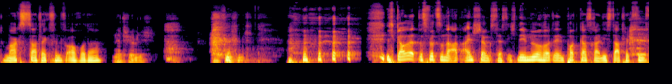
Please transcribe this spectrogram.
Du magst Star Trek 5 auch, oder? Natürlich. ich glaube, das wird so eine Art Einstellungstest. Ich nehme nur noch Leute in den Podcast rein, die Star Trek 5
